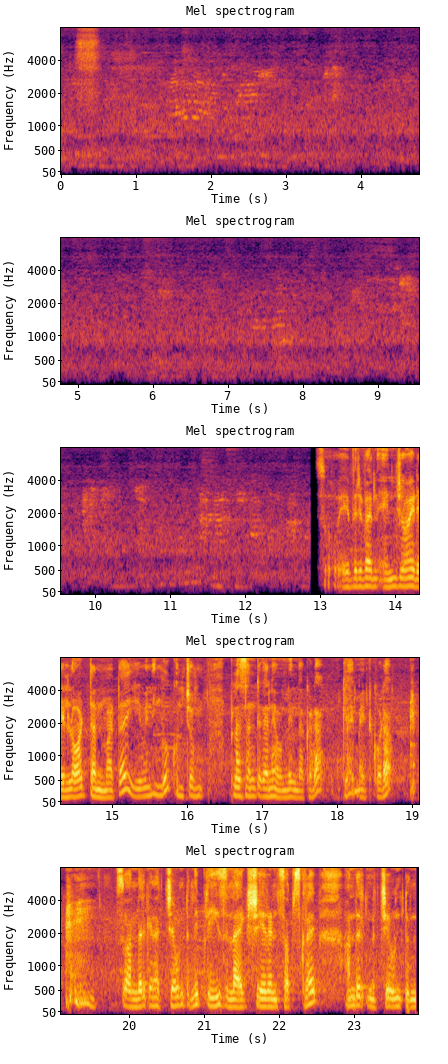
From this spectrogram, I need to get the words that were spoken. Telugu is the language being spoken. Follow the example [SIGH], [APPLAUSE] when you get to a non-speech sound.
so everyone enjoyed a అనమాట ఈవినింగ్ కొంచెం ప్లజెంట్గానే ఉండింది అక్కడ క్లైమేట్ కూడా. [CLEARS THROAT] సో అందరికీ నచ్చే ఉంటుంది. Please like share and subscribe అందరికీ నచ్చే ఉంటుంది.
